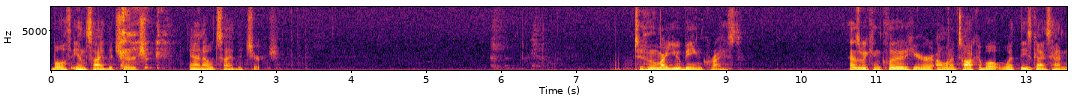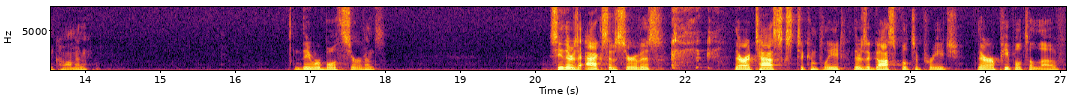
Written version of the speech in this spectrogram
both inside the church and outside the church. To whom are you being Christ? As we conclude here, I want to talk about what these guys had in common. They were both servants. See, there's acts of service there are tasks to complete, there's a gospel to preach, there are people to love.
